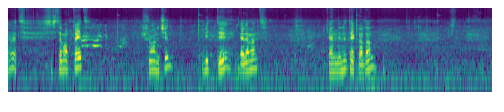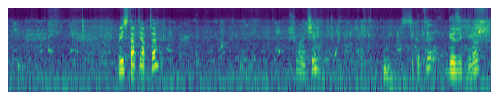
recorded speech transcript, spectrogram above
Evet. Sistem update şu an için bitti. Element kendini tekrardan restart yaptı. Şu an için sıkıntı gözükmüyor.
